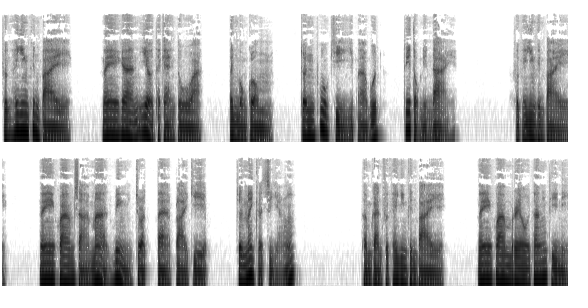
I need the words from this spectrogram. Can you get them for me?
ฝึกให้ยิ่งขึ้นไป ในการเอี้ยวตะแกงตัวเป็นวงกลม จนผู้ขี่หยิบอาวุธที่ตกดินได้ ฝึกให้ยิ่งขึ้นไป ในความสามารถวิ่งจดแต่ปลายกีบ จนไม่เกิดเสียงทำการฝึกให้ยิ่งขึ้นไป ในความเร็วทั้งทีหนี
